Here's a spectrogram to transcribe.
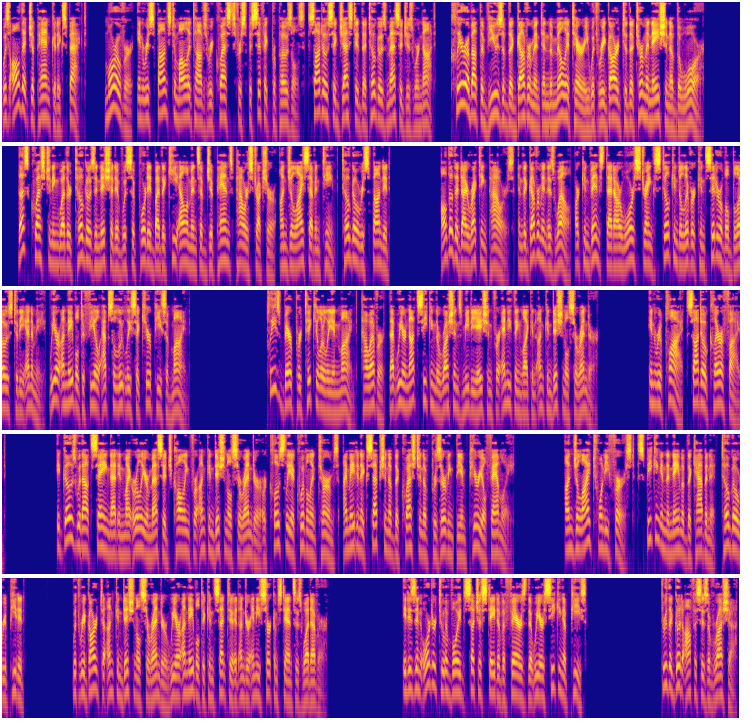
was all that Japan could expect. Moreover, in response to Molotov's requests for specific proposals, Sato suggested that Togo's messages were not clear about the views of the government and the military with regard to the termination of the war, thus questioning whether Togo's initiative was supported by the key elements of Japan's power structure. On July 17, Togo responded Although the directing powers, and the government as well, are convinced that our war strength still can deliver considerable blows to the enemy, we are unable to feel absolutely secure peace of mind. Please bear particularly in mind, however, that we are not seeking the Russians' mediation for anything like an unconditional surrender. In reply, Sato clarified, it goes without saying that in my earlier message calling for unconditional surrender or closely equivalent terms, I made an exception of the question of preserving the imperial family. On July 21, speaking in the name of the cabinet, Togo repeated, With regard to unconditional surrender we are unable to consent to it under any circumstances whatever. It is in order to avoid such a state of affairs that we are seeking a peace through the good offices of Russia,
